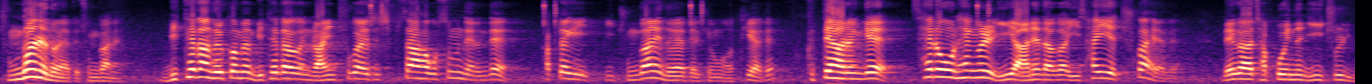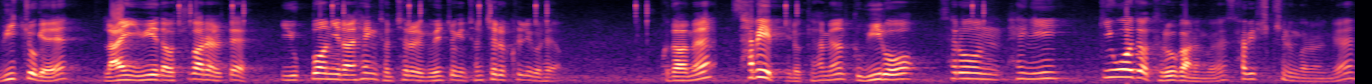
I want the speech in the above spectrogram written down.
중간에 넣어야 돼, 중간에. 밑에다 넣을 거면 밑에다 라인 추가해서 14하고 쓰면 되는데 갑자기 이 중간에 넣어야 될 경우 어떻게 해야 돼? 그때 하는 게 새로운 행을 이 안에다가 이 사이에 추가해야 돼. 내가 잡고 있는 이 줄 위쪽에 라인 위에다가 추가를 할 때 이 6번이라는 행 전체를 왼쪽에 전체를 클릭을 해요. 그 다음에 삽입 이렇게 하면 그 위로 새로운 행이 끼워져 들어가는 거예요. 삽입시키는 거라는 게.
